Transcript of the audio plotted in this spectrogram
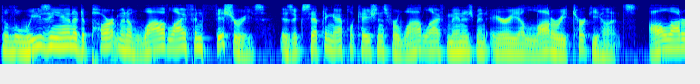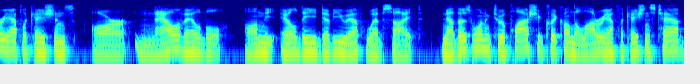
The Louisiana Department of Wildlife and Fisheries is accepting applications for wildlife management area lottery turkey hunts. All lottery applications are now available on the LDWF website now, those wanting to apply should click on the Lottery Applications tab,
